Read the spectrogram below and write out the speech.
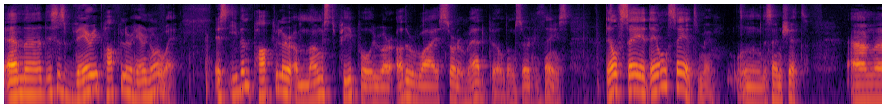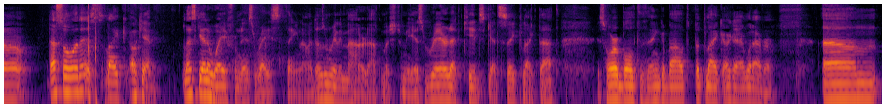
And uh, this is very popular here in Norway. It's even popular amongst people who are otherwise sort of red pilled on certain things they'll say it. They all say it to me, mm, the same shit, and uh, that's all it is. Like, okay, let's get away from this race thing now. It doesn't really matter that much to me. It's rare that kids get sick like that. It's horrible to think about, but like, okay, whatever. Um,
